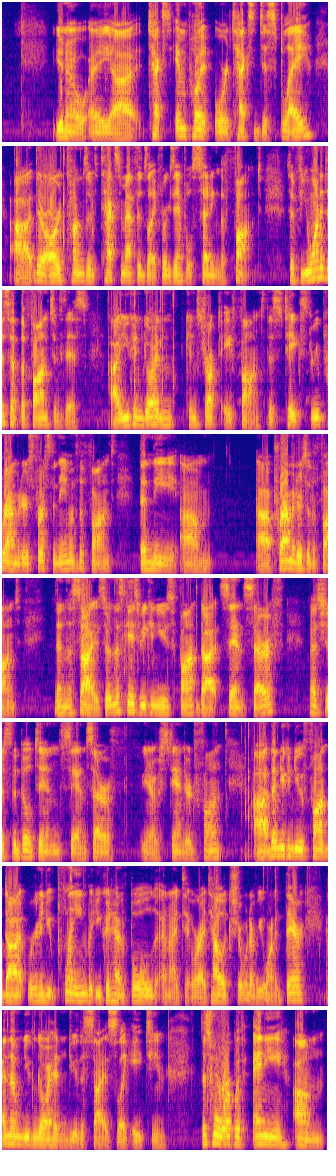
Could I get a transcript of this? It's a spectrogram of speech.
you know, a uh, text input or text display, uh, there are tons of text methods, like, for example, setting the font. So if you wanted to set the font of this, uh, you can go ahead and construct a font. This takes three parameters. First, the name of the font, then the um, uh, parameters of the font, then the size. So in this case, we can use font.sans serif. That's just the built-in sans serif, you know, standard font. Uh, then you can do font dot, we're going to do plain, but you could have bold and it or italics or whatever you wanted there. And then you can go ahead and do the size, so like 18. This will work with any um,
